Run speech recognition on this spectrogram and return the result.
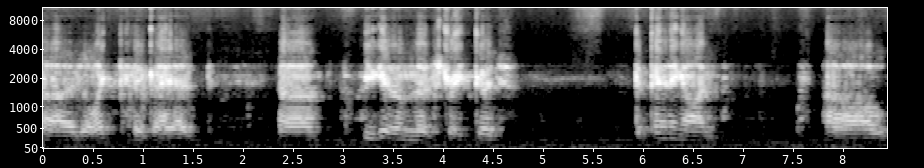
uh, as I like to think I had, uh, you give them the straight goods, depending on uh,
